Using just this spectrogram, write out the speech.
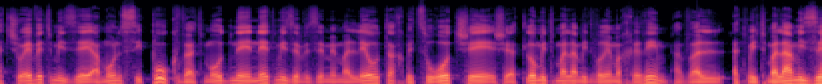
את שואבת מזה המון סיפוק, ואת מאוד נהנית מזה, וזה ממלא אותך בצורות ש- שאת לא מתמלאה מדברים אחרים, אבל את מתמלאה מזה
